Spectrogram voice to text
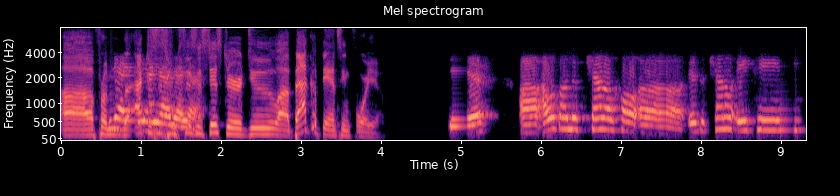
uh, from Yeah, the yeah, actresses yeah, from yeah, Sister. Sister do uh, backup dancing for you. Yes. Uh, I was on this channel called, uh, it's a channel 18.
